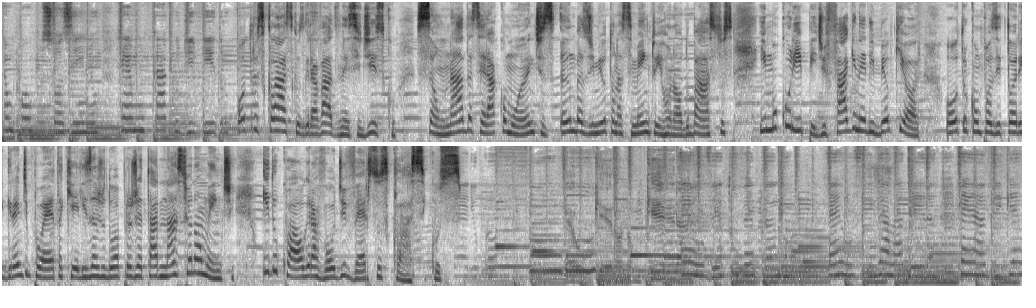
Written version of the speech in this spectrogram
é um pouco sozinho, é um caco de vidro. Outros clássicos gravados nesse disco são Nada Será Como Antes, ambas de Milton Nascimento e Ronaldo Bastos, e Mucuripe, de Fagner e Belchior, outro compositor e grande poeta que Elis ajudou a projetar nacionalmente e do qual gravou diversos clássicos. É o queira ou não queira, é o vento ventando, é o fim da ladeira, é a viga, é o.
